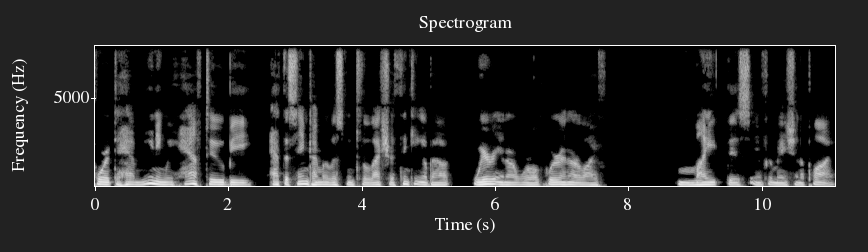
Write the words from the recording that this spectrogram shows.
for it to have meaning, we have to be at the same time we're listening to the lecture, thinking about where in our world, where in our life might this information apply?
